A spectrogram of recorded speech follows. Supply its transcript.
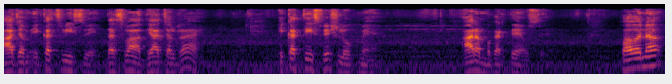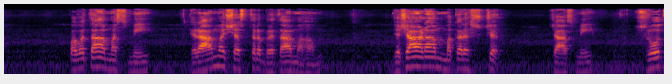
आज हम इकतीसवें, दसवां अध्याय चल रहा है। इकतीसवें श्लोक में है। आरंभ करते हैं उससे। पवन, पवतामस्मि राम शस्त्र भ्रतामहम जशाणाम मकरश्च चास्मि, श्रोत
